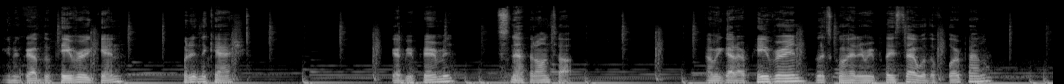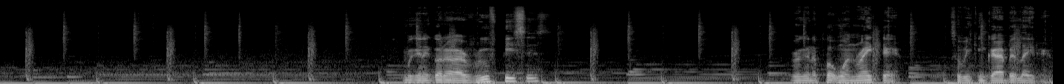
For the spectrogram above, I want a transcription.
You're going to grab the paver again, put it in the cache, grab your pyramid, snap it on top. Now we got our paver in. Let's go ahead and replace that with a floor panel. We're gonna go to our roof pieces. We're gonna put one right there so we can grab it later.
